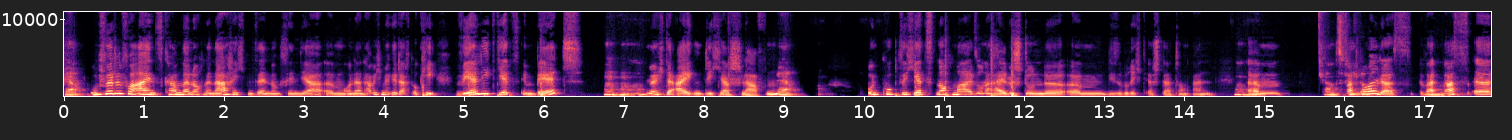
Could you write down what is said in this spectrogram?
Ja. Um Viertel vor eins kam dann noch eine Nachrichtensendung, Cynthia, ähm, und dann habe ich mir gedacht, okay, wer liegt jetzt im Bett, mhm. möchte eigentlich ja schlafen ja. und guckt sich jetzt noch mal so eine halbe Stunde ähm, diese Berichterstattung an. Mhm. Ähm, Ganz viele. Was soll das? Mhm. Was, äh,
